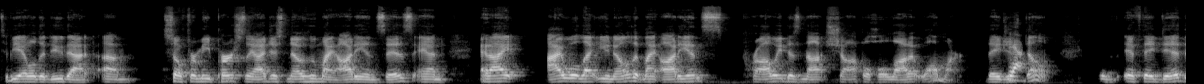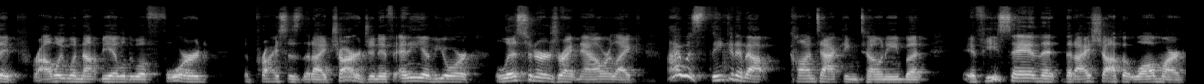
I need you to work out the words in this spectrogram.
to be able to do that. Um, so for me personally, I just know who my audience is, and and I I will let you know that my audience probably does not shop a whole lot at Walmart. They just Yeah. don't. If they did, they probably would not be able to afford the prices that I charge. And if any of your listeners right now are like, I was thinking about contacting Tony, but if he's saying that that I shop at Walmart,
